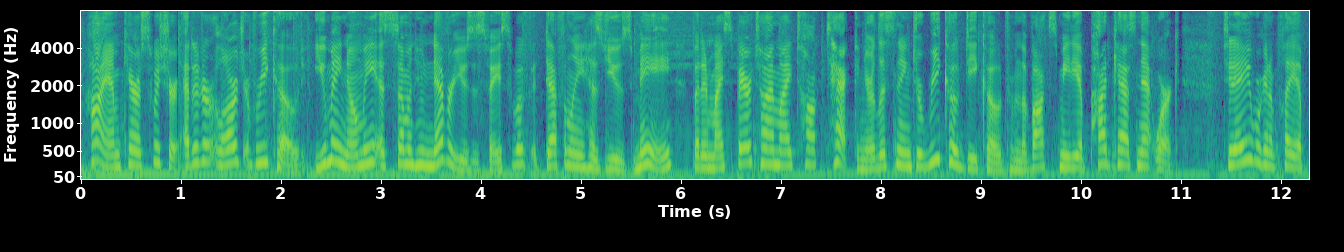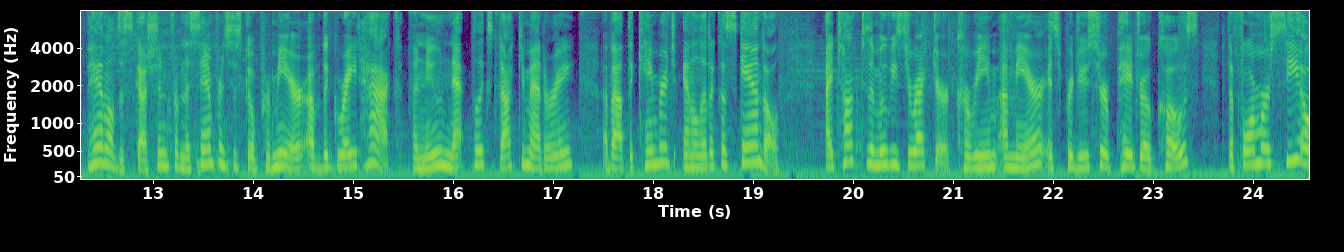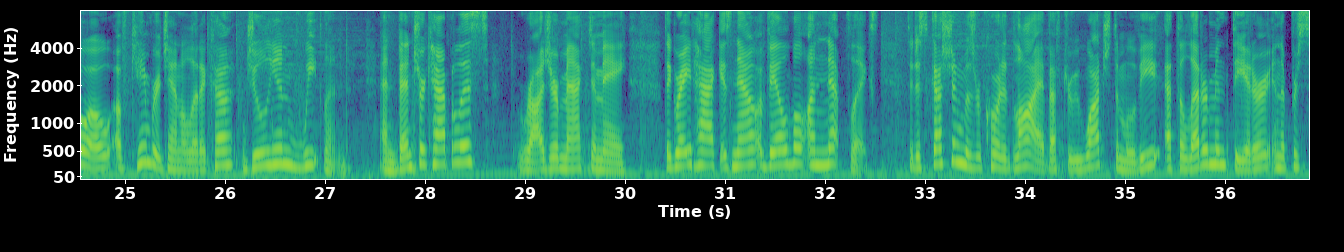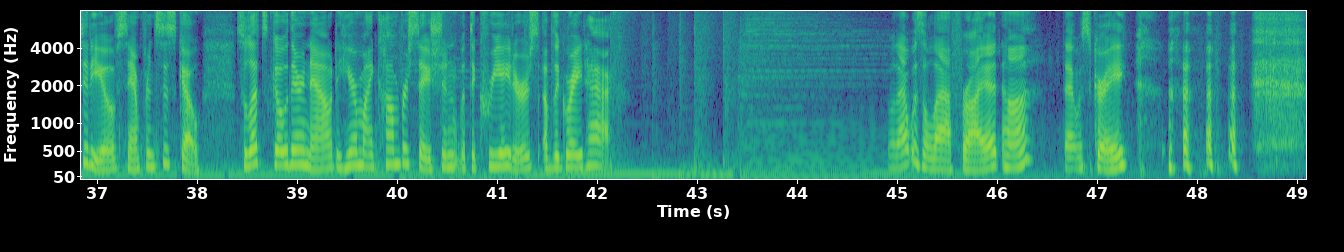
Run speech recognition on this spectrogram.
Hi, I'm Kara Swisher, editor at large of Recode. You may know me as someone who never uses Facebook, definitely has used me, but in my spare time, I talk tech, and you're listening to Recode Decode from the Vox Media Podcast Network. Today, we're going to play a panel discussion from the San Francisco premiere of The Great Hack, a new Netflix documentary about the Cambridge Analytica scandal. I talked to the movie's director, Karim Amer, its producer, Pedro Kos, the former COO of Cambridge Analytica, Julian Wheatland, and venture capitalist, Roger McNamee. The Great Hack is now available on Netflix. The discussion was recorded live after we watched the movie at the Letterman Theater in the Presidio of San Francisco. So let's go there now to hear my conversation with the creators of The Great Hack. Well, that was a laugh riot, huh? That was great.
